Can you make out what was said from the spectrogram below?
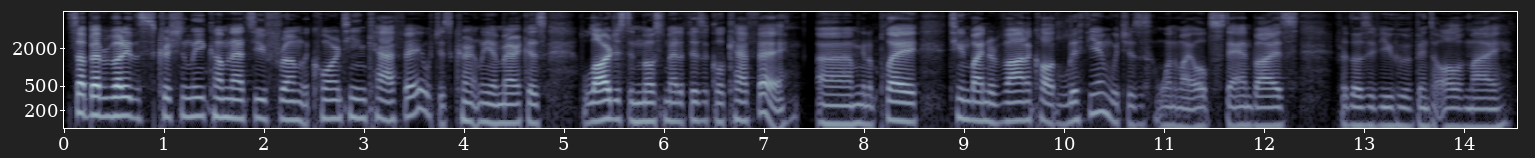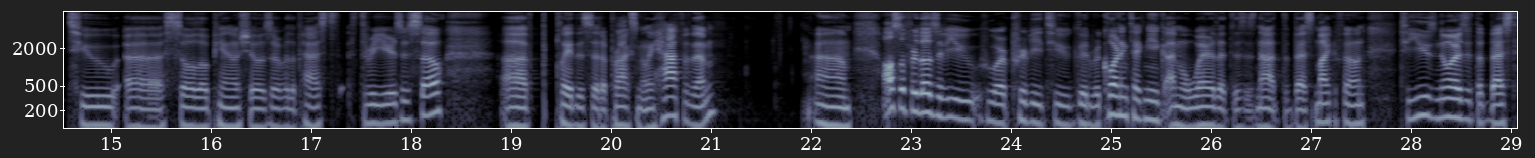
What's up, everybody? This is Christian Li coming at you from the Quarantine Cafe, which is currently America's largest and most metaphysical cafe. Uh, I'm going to play a tune by Nirvana called Lithium, which is one of my old standbys for those of you who have been to all of my two uh, solo piano shows over the past three years or so. Uh, I've played this at approximately half of them, um, also, for those of you who are privy to good recording technique, I'm aware that this is not the best microphone to use, nor is it the best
